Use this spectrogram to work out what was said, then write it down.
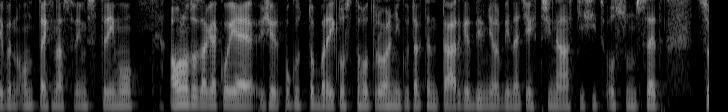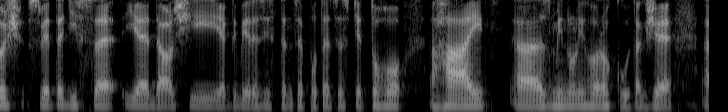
Ivan on Tech na svém streamu a ono to tak jako je, že pokud to breaklo z toho trojuhelníku, tak ten target by měl být na těch 13 800, což světe div se je další jak kdyby rezistence po té cestě toho high uh, z minulého roku. Takže, uh,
